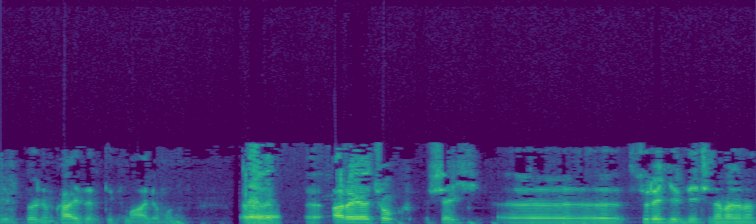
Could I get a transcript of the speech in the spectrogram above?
Bir bölüm kaydettik malumun. E, Evet. e, araya çok şey e, süre girdiği için hemen hemen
